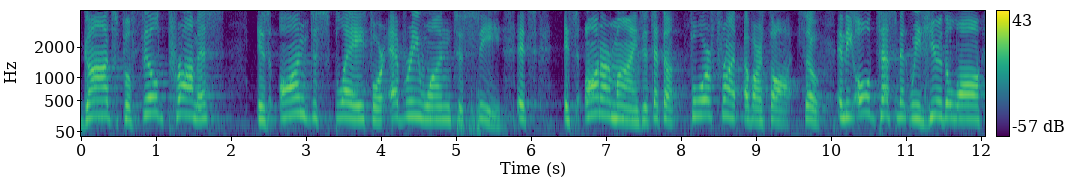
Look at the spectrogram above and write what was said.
God's fulfilled promise is on display for everyone to see. It's, it's on our minds, it's at the forefront of our thoughts. So, in the Old Testament, we'd hear the law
